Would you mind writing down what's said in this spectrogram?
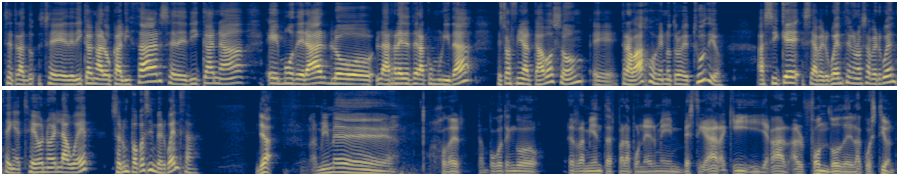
se, dedican a localizar, se dedican a eh, moderar las redes de la comunidad. Eso al fin y al cabo son trabajos en otros estudios. Así que se avergüencen o no se avergüencen, esté o no en la web, son un poco sinvergüenza. Ya, a mí me... Joder, tampoco tengo herramientas para ponerme a investigar aquí y llegar al fondo de la cuestión.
